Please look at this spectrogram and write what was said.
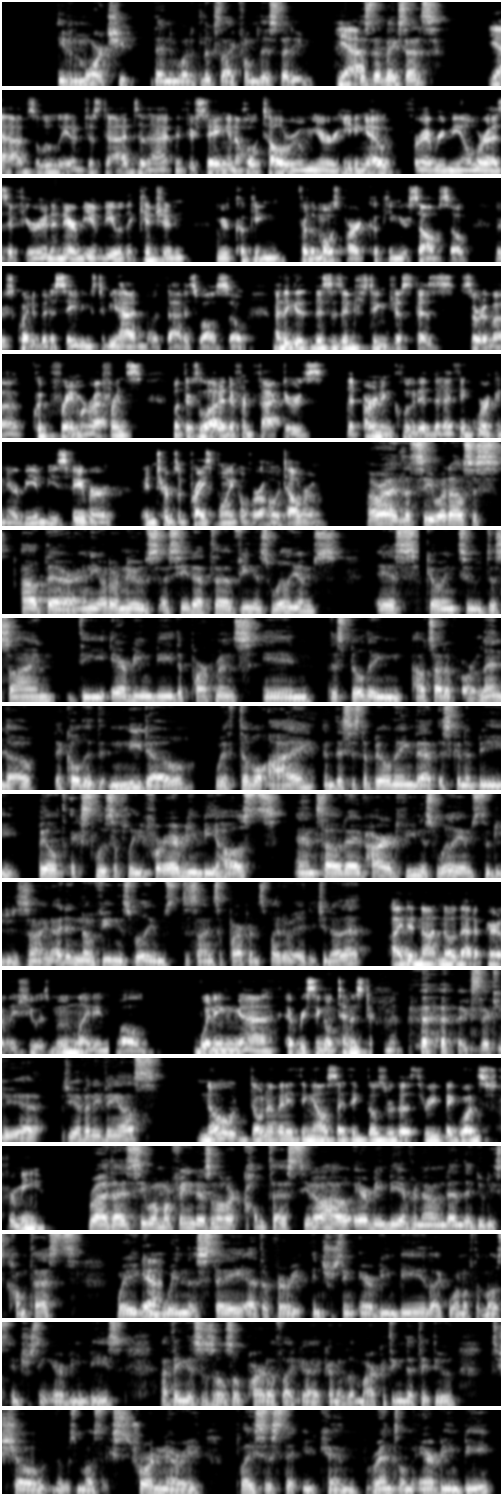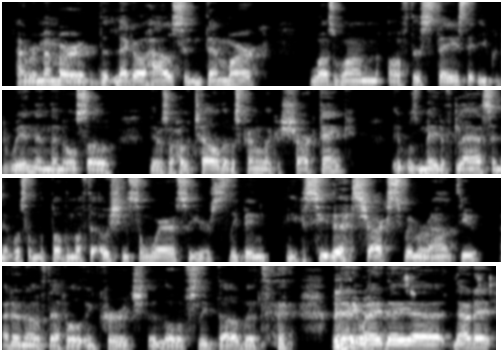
even more cheap than what it looks like from this study. Yeah. Does that make sense? Yeah, absolutely. And just to add to that, if you're staying in a hotel room, you're eating out for every meal. Whereas if you're in an Airbnb with a kitchen, you're cooking for the most part, cooking yourself. So there's quite a bit of savings to be had with that as well. So I think this is interesting just as sort of a quick frame of reference, but there's a lot of different factors that aren't included that I think work in Airbnb's favor in terms of price point over a hotel room. All right, let's see what else is out there. Any other news? I see that uh, Venus Williams is going to design the Airbnb departments in this building outside of Orlando. They called it Niido with double I, and this is the building that is going to be built exclusively for Airbnb hosts. And so they've hired Venus Williams to do the design. I didn't know Venus Williams designs apartments, by the way. Did you know that? I did not know that. Apparently, she was moonlighting while winning uh, every single tennis tournament. exactly, yeah. Do you have anything else? No, don't have anything else. I think those were the three big ones for me. Right. I see one more thing. There's another contest. You know how Airbnb every now and then they do these contests where you can Yeah. win a stay at a very interesting Airbnb, like one of the most interesting Airbnbs. I think this is also part of like a, kind of the marketing that they do to show those most extraordinary places that you can rent on Airbnb. I remember the Lego house in Denmark was one of the stays that you could win. And then also there's a hotel that was kind of like a shark tank. It was made of glass and it was on the bottom of the ocean somewhere. So you're sleeping and you can see the sharks swim around you. I don't know if that will encourage a lot of sleep though, but, but anyway, they uh, now they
